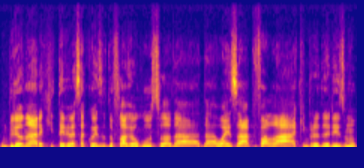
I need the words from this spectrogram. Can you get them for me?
um bilionário que teve essa coisa do Flávio Augusto lá da, da WhatsApp falar que empreendedorismo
